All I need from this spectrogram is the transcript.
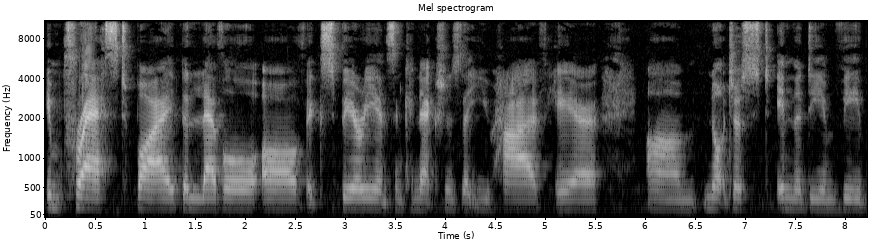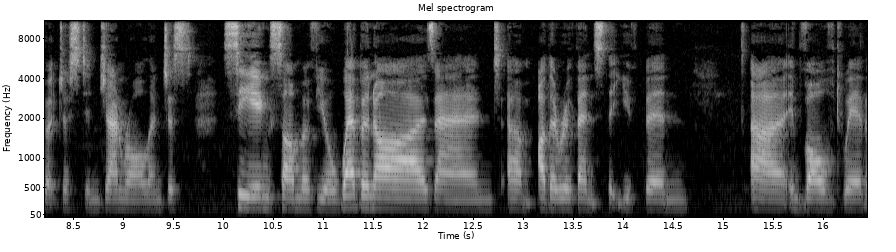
impressed by the level of experience and connections that you have here, um, not just in the DMV, but just in general, and just seeing some of your webinars and um, other events that you've been uh, involved with.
